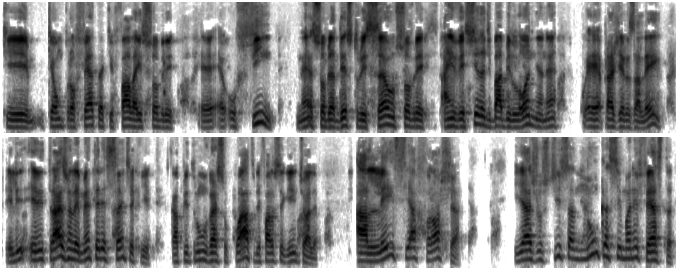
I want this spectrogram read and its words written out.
Que, que é um profeta que fala aí sobre é, é, o fim, né? Sobre a destruição, sobre a investida de Babilônia, né? É, para Jerusalém, ele, ele traz um elemento interessante aqui. Capítulo 1, verso 4, ele fala o seguinte: olha, a lei se afrocha e a justiça nunca se manifesta,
